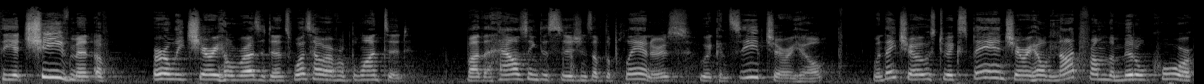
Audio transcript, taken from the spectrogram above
the achievement of early Cherry Hill residents was, however, blunted by the housing decisions of the planners who had conceived Cherry Hill when they chose to expand Cherry Hill not from the middle core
